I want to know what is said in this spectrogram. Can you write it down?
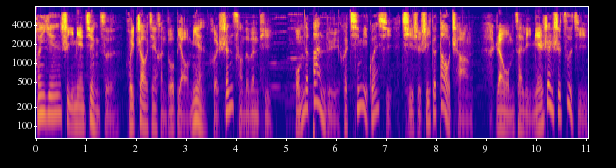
婚姻是一面镜子，会照见很多表面和深层的问题。我们的伴侣和亲密关系其实是一个道场，让我们在里面认识自己，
